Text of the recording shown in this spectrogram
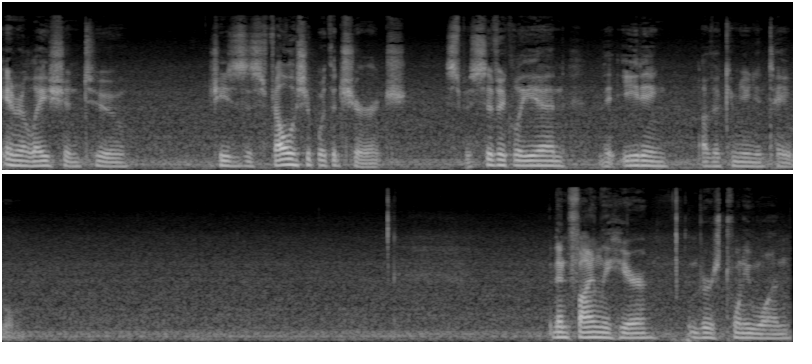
in relation to Jesus' fellowship with the church, specifically in the eating of the communion table. Then finally, here in verse 21,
